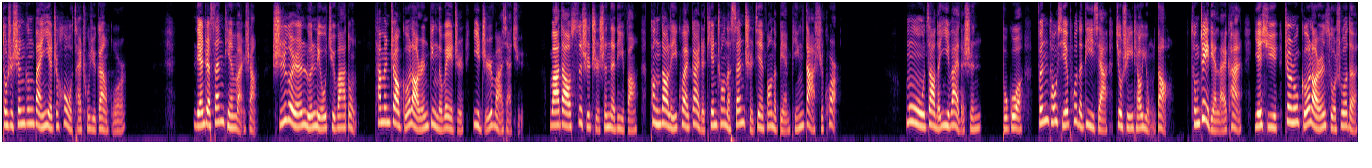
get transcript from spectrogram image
都是深更半夜之后才出去干活，连着三天晚上，十个人轮流去挖洞。他们照葛老人定的位置一直挖下去，挖到四十尺深的地方，碰到了一块盖着天窗的三尺见方的扁平大石块。墓造的意外的深。不过，坟头斜坡的地下就是一条甬道。从这点来看，也许正如葛老人所说的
